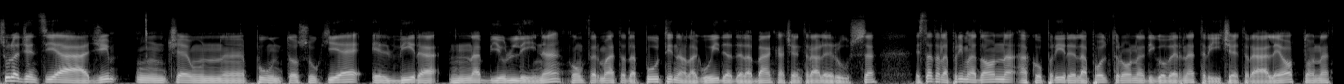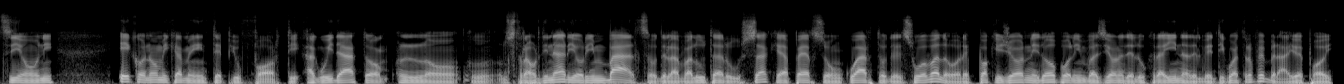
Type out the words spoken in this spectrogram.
Sull'agenzia Agi mm, c'è un eh, punto su chi è Elvira Nabiullina, confermata da Putin alla guida della Banca Centrale Russa. È stata la prima donna a coprire la poltrona di governatrice tra le otto nazioni economicamente più forti. Ha guidato lo, lo, straordinario rimbalzo della valuta russa che ha perso un quarto del suo valore pochi giorni dopo l'invasione dell'Ucraina del 24 febbraio e poi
